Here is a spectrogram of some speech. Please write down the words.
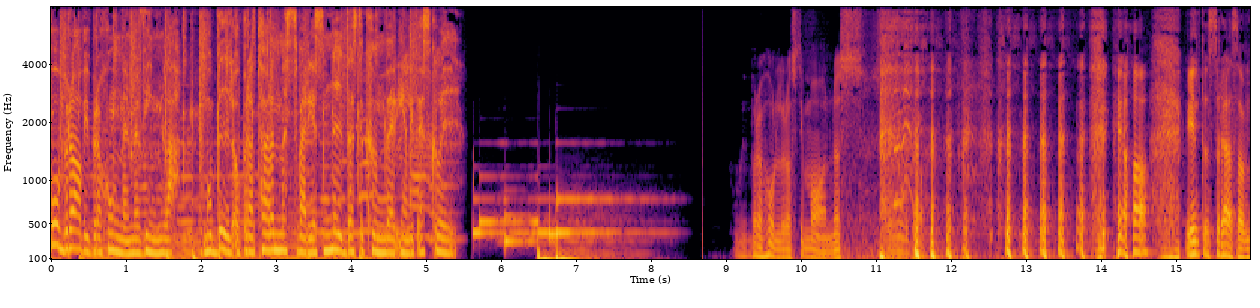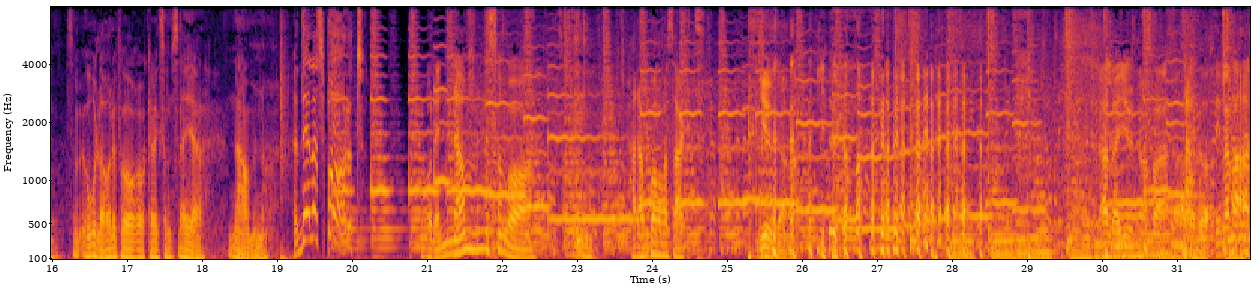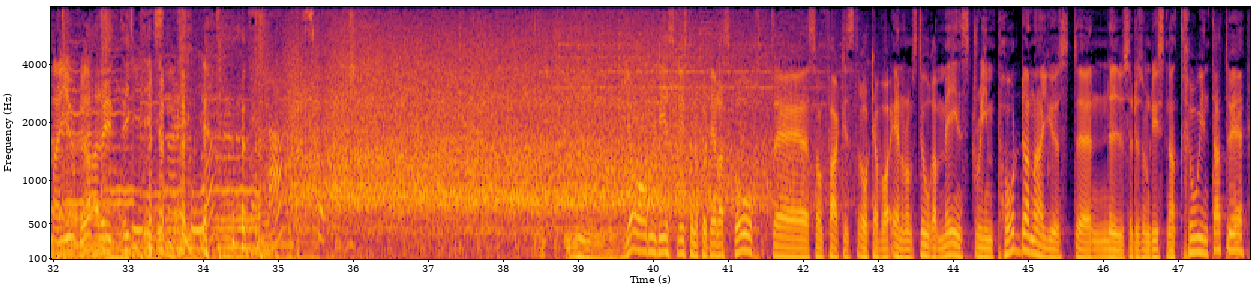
Få bra vibrationer med Vimla. Mobiloperatören med Sveriges nöjdaste kunder enligt SKI. Om vi bara håller oss till manus så är det bra. ja, inte sådär som, som Ola håller på och råkar liksom säga namn. Della Sport! Var det namn som var Hade han bara sagt judarna? judarna. Alla judarna bara, "Ah, det är någon annan jude. Ja, det är Du riktigt. lyssnar Della Sport. Ja, men visst lyssnade på Dela Sport eh, som faktiskt råkar vara en av de stora mainstream-poddarna just eh, nu. Så du som lyssnar, tro inte att du är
